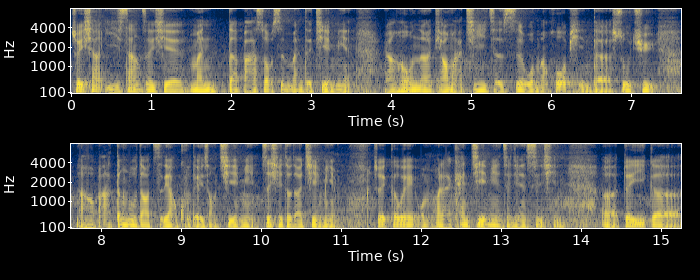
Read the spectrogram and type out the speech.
所以像以上这些门的把手是门的界面，然后呢，条码机则是我们货品的数据，然后把它登录到料库的一种界面，这些都叫界面。所以各位，我们回来看界面这件事情，呃，对一个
